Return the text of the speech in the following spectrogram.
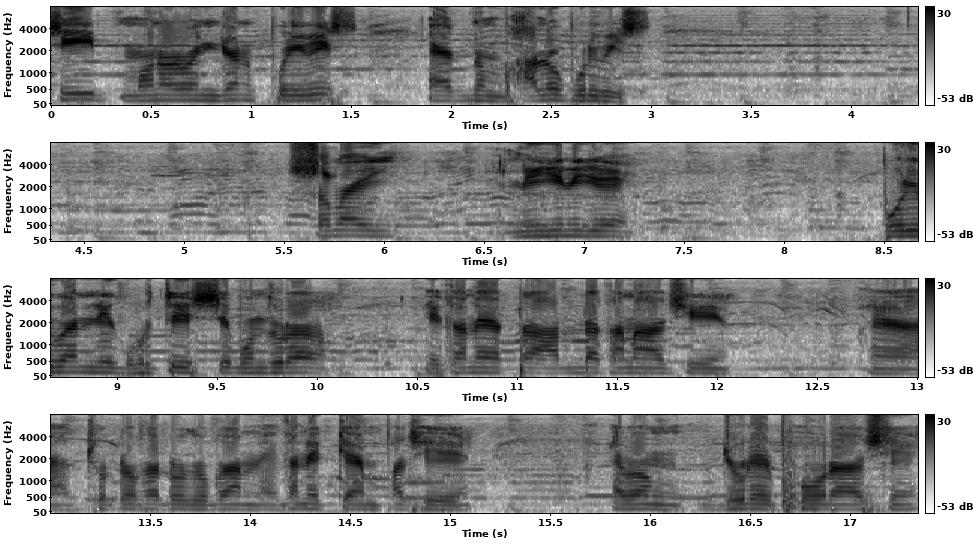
সেই মনোরঞ্জন পরিবেশ, একদম ভালো পরিবেশ। সবাই নিজে নিজে পরিবার নিয়ে ঘুরতে এসছে বন্ধুরা। এখানে একটা আড্ডাখানা আছে হ্যাঁ ছোটোখাটো দোকান এখানে ক্যাম্প আছে এবং জোরের ফোড়া আছে।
